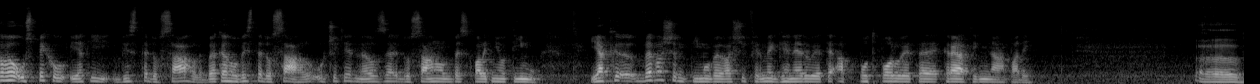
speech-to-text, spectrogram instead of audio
Takového úspěchu, jaký vy jste dosáhl, nebo jakého vy jste dosáhl, určitě nelze dosáhnout bez kvalitního týmu. Jak ve vašem týmu, ve vaší firmě generujete a podporujete kreativní nápady? Uh,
